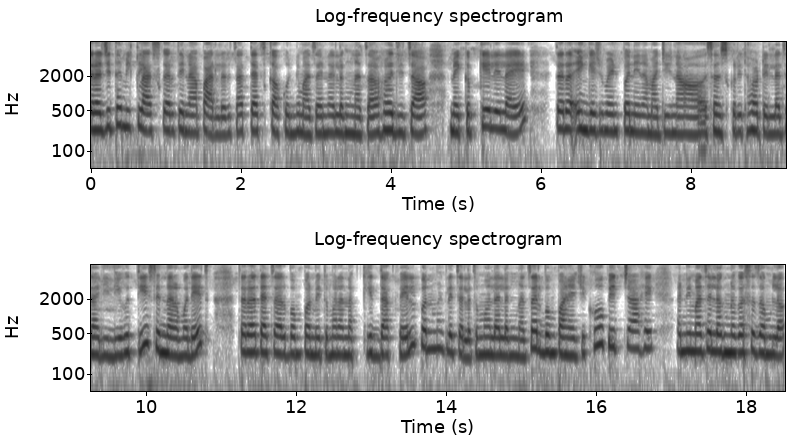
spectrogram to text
तर जिथं मी क्लास करते ना पार्लरचा त्याच काकूंनी माझा ना लग्नाचा हळदीचा मेकअप केलेला आहे. तर एंगेजमेंट पण आहे ना माझी ना संस्कृत हॉटेलला झालेली होती सिन्नरमध्येच. तर त्याचा अल्बम पण मी तुम्हाला नक्कीच दाखवेल. पण म्हटले चला तुम्हाला लग्नाचा अल्बम पाहण्याची खूप इच्छा आहे. आणि माझं लग्न कसं जमलं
